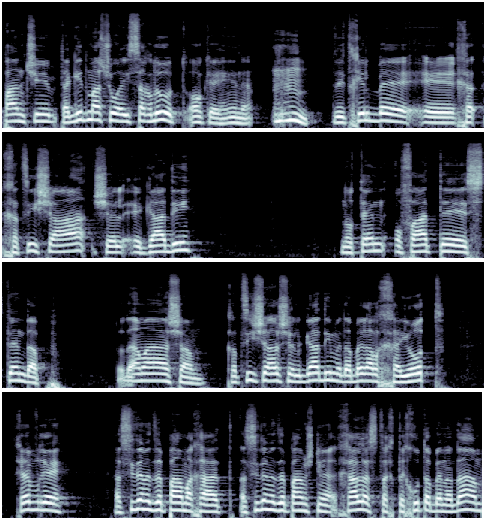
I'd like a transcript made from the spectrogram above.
פאנצ'ים. תגיד משהו, ההישרדות. אוקיי, הנה. זה התחיל בחצי uh, שעה של גדי, נותן הופעת uh, סטנדאפ. אתה יודע מה היה שם? חצי שעה של גדי מדבר על חיות. חבר'ה, עשיתם את זה פעם אחת, עשיתם את זה פעם שנייה, חלאס, תחתכו את הבן אדם.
